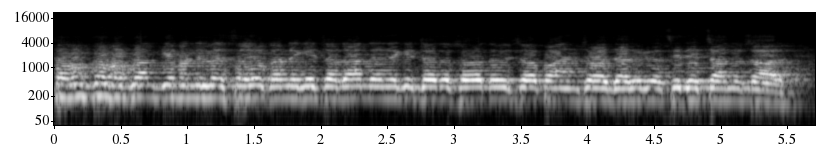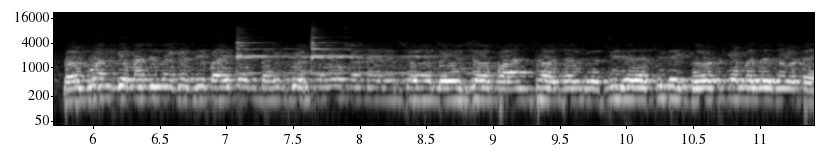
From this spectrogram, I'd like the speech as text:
तवक्त भगवान के मंदिर में सहयोग करने के चौदान देने के चौदह सौ दो सौ पाँच सौ हजार की रसीद इच्छा अनुसार भगवान के मंदिर में किसी भाई बहन भक्त को सहयोग करने के सौ दो सौ पाँच सौ हजार की रसीद है रसीद एक नोट के बदले नोट है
